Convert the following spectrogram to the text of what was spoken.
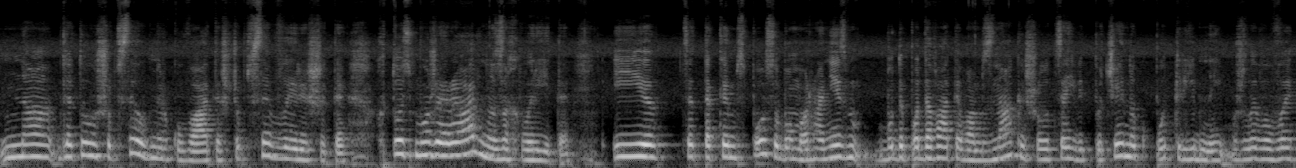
На, для того, щоб все обміркувати, щоб все вирішити. Хтось може реально захворіти. І це таким способом організм буде подавати вам знаки, що цей відпочинок потрібний. Можливо, ви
